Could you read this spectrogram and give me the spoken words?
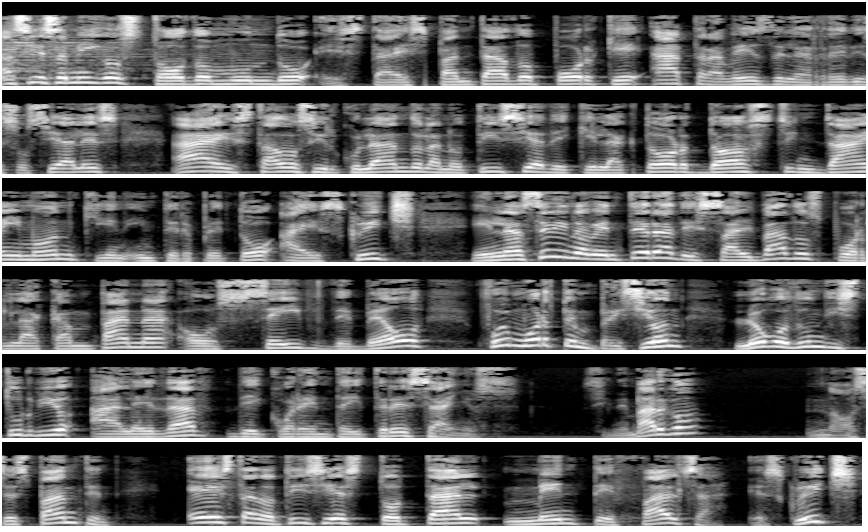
Así es amigos, todo mundo está espantado porque a través de las redes sociales ha estado circulando la noticia de que el actor Dustin Diamond, quien interpretó a Screech en la serie noventera de Salvados por la Campana o Save the Bell, fue muerto en prisión luego de un disturbio a la edad de 43 años. Sin embargo, no se espanten, esta noticia es totalmente falsa. Screech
